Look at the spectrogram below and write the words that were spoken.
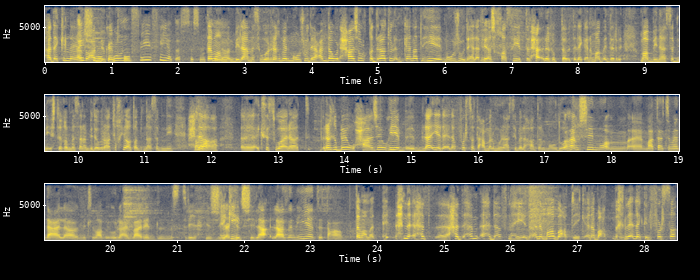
هذا أي كلياته شيء عم ممكن بيكون تكون فيه فيها تاسس من تماما خلال. بيلامس هو الرغبة الموجودة عندها والحاجة والقدرات والإمكانات اللي هي موجودة. هلأ في أشخاص هي بتلحق رغبتها بتقول لك أنا ما بقدر ما بيناسبني أشتغل مثلا بدورات الخياطة بتناسبني حلاقة آه اكسسوارات رغبة وحاجة وهي بلاقيه لها فرصة عمل مناسبة لهذا الموضوع. أهم شيء مو م- ما تعتمد على مثل ما بيقولوا على البارد المستريح أكيد. كل شيء لا لازم هي تتعب. تماما. إحنا احد أهم أهدافنا هي إنه أنا ما بعطيك أنا بخلق لك الفرصة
